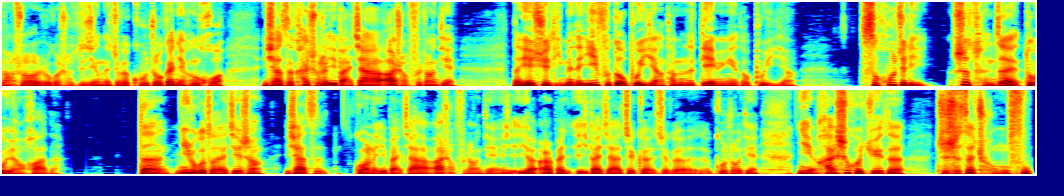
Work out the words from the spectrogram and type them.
比方说，如果说最近的这个古着概念很火，一下子开出了一百家二手服装店，那也许里面的衣服都不一样，他们的店员也都不一样，似乎这里是存在多元化的。但你如果走在街上，一下子逛了一百家二手服装店，一二百一百家这个这个古着店，你还是会觉得只是在重复，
